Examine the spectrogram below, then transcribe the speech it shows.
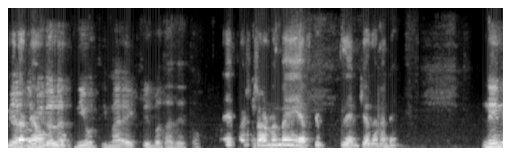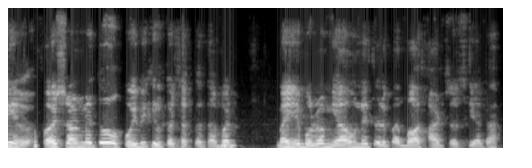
मियाँ मेरा कभी गलत नहीं होती मैं एक चीज़ बता देता हूँ। फ़र्स्ट राउंड में मैं एफ़ के क्लेम किया था मैंने। नहीं नहीं फ़र्स्ट राउंड में तो कोई भी किल कर सकता था बट मैं ये बोल रहा हूँ मियाओ ने तेरे पर बहुत हार्ड सर्च किया था।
